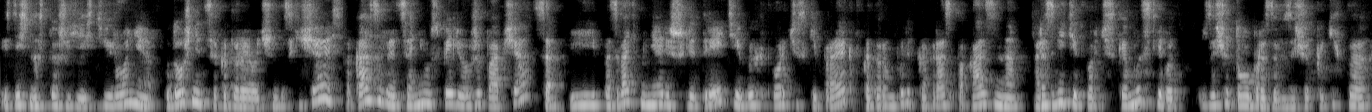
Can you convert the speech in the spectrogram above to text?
здесь у нас тоже есть ирония. Художницы, которой я очень восхищаюсь, оказывается, они успели уже пообщаться и позвать меня решили третий в их творческий проект, в котором будет как раз показано развитие творческой мысли вот за счет образов, за счет каких-то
